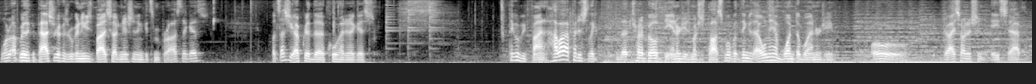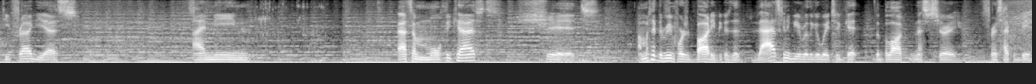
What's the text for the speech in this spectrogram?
want to upgrade the capacitor because we're going to use bias cognition and get some frost, I guess. Let's actually upgrade the cool headed, I guess. I think we'll be fine. How about if I just like try to build up the energy as much as possible? But the thing is, I only have one double energy. Oh, start audition ASAP? Defrag, yes. I mean, that's a multicast. Shit. I'm gonna take the reinforced body because that's gonna be a really good way to get the block necessary for his hyper beam.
